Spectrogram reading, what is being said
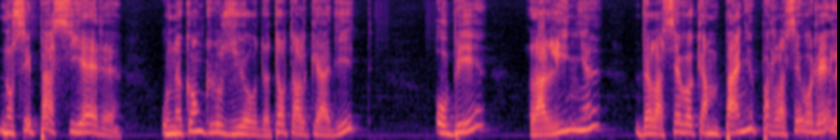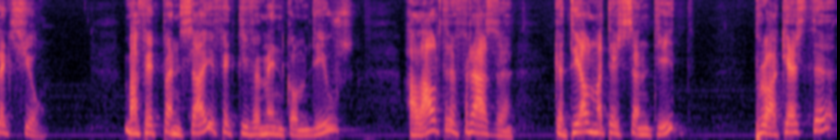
No sé pas si era una conclusió de tot el que ha dit o bé la línia de la seva campanya per la seva reelecció m'ha fet pensar, efectivament, com dius, a l'altra frase que té el mateix sentit, però aquesta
